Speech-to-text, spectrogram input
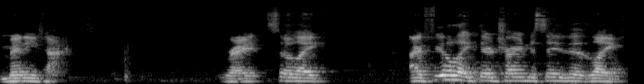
many times. right? So like I feel like they're trying to say that like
